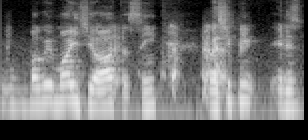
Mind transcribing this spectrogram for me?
Um bagulho mó idiota, assim. Mas, tipo, eles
